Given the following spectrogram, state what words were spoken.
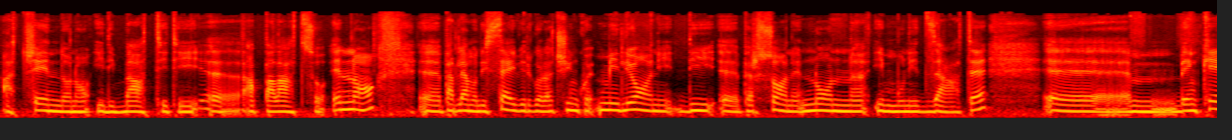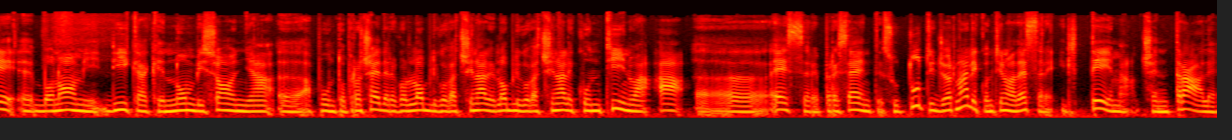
accendono i dibattiti eh, a palazzo. E no, eh, parliamo di 6,5 milioni di eh, persone non immunizzate, eh, benché Bonomi dica che non bisogna eh, appunto procedere con l'obbligo vaccinale, l'obbligo vaccinale continua a eh, essere presente su tutti i giornali e continua ad essere il tema centrale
